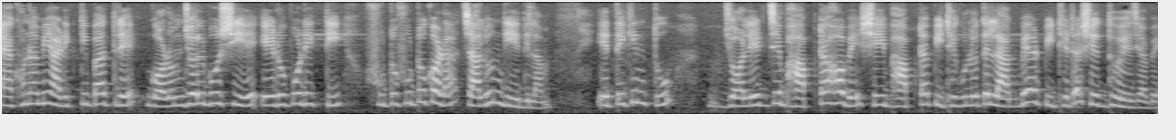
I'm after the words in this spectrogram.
এখন আমি আরেকটি পাত্রে গরম জল বসিয়ে এর ওপর একটি ফুটো ফুটো করা চালুন দিয়ে দিলাম। এতে কিন্তু জলের যে ভাপটা হবে, সেই ভাপটা পিঠেগুলোতে লাগবে আর পিঠেটা সেদ্ধ হয়ে যাবে।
